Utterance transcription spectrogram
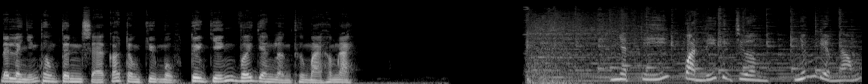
Đây là những thông tin sẽ có trong chuyên mục tuyên chiến với gian lận thương mại hôm nay. Nhật ký quản lý thị trường, những điểm nóng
